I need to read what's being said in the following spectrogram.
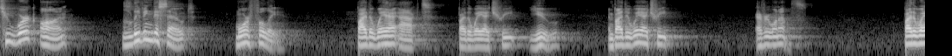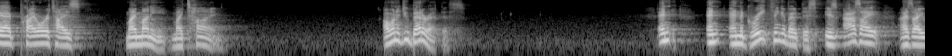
to work on living this out more fully by the way I act, by the way I treat you, and by the way I treat everyone else. By the way I prioritize my money, my time. I want to do better at this. And, and, and the great thing about this is as I, as I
